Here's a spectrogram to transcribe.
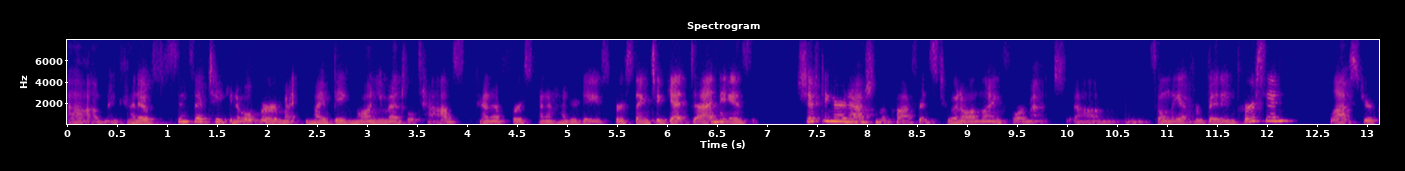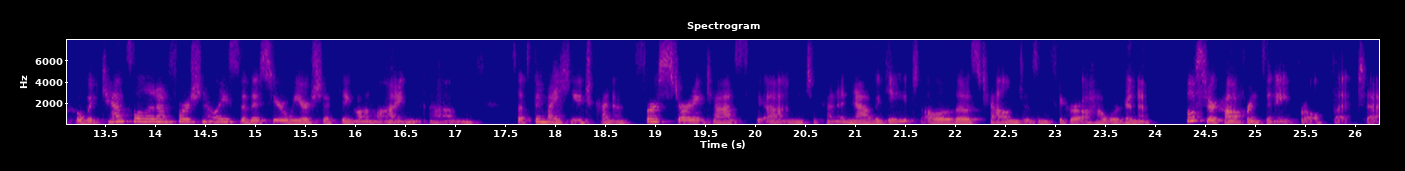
Um, and kind of since I've taken over, my, my big monumental task, kind of first kind of 100 days, first thing to get done is shifting our national conference to an online format. It's only ever been in person. Last year, COVID canceled it, unfortunately. So this year we are shifting online. Um, so that's been my huge kind of first starting task um, to kind of navigate all of those challenges and figure out how we're going to host our conference in April. But uh,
